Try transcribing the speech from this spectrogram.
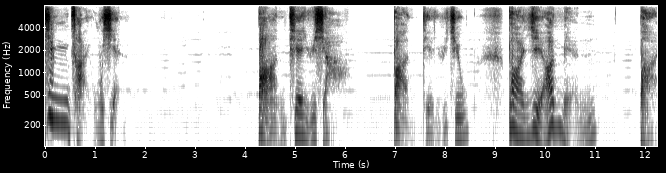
精彩无限。半天于夏，半天于秋，半夜安眠，半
